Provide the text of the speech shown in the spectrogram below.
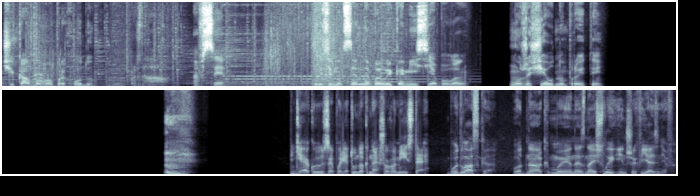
Чекав мого приходу. А все. Друзі, ну це невелика місія була. Може ще одну пройти. Дякую за порятунок нашого міста. Будь ласка. Однак ми не знайшли інших в'язнів.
